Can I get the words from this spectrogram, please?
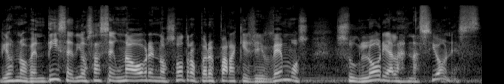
Dios nos bendice, Dios hace una obra en nosotros, pero es para que llevemos su gloria a las naciones.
